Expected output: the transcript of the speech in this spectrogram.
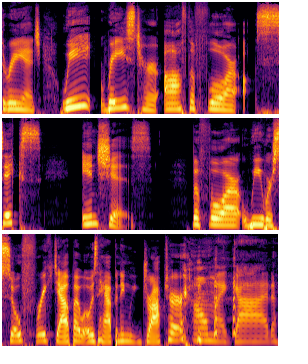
three inch. We raised her off the floor uh, six inches before we were so freaked out by what was happening we dropped her oh my god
